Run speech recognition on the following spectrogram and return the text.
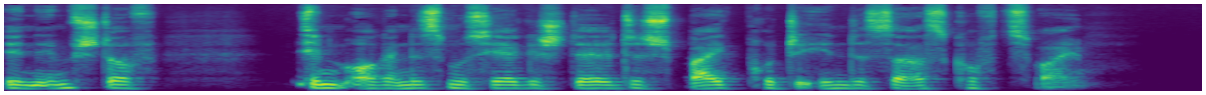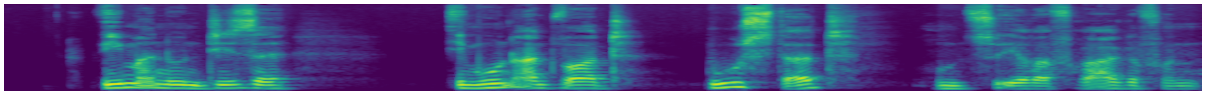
den Impfstoff im Organismus hergestellte Spike-Protein des SARS-CoV-2. Wie man nun diese Immunantwort boostert, um zu Ihrer Frage von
